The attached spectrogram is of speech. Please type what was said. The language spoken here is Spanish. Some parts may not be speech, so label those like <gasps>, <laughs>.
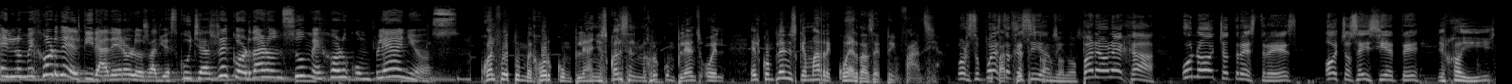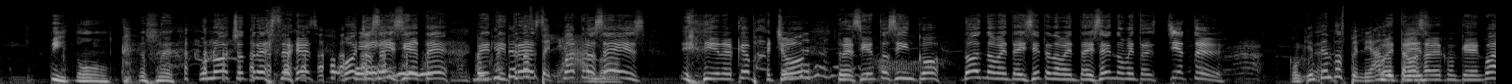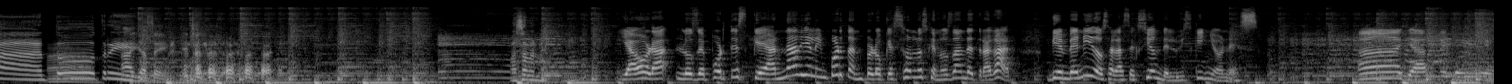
En lo mejor del tiradero, los radioescuchas recordaron su mejor cumpleaños. ¿Cuál fue tu mejor cumpleaños? ¿Cuál es el mejor cumpleaños o el, el cumpleaños que más recuerdas de tu infancia? Por supuesto que sí, amigo. Pare oreja, 1833-867. Deja ahí, pito. <laughs> 1833-867-2346. Y en el que pachó, 305-297-9697. ¿Con quién te andas peleando? Ahorita pues? vas a ver con quién. One, two, Ah, three. Ah, ya sé. Échale. <laughs> Vas a verlo. Y ahora, los deportes que a nadie le importan, pero que son los que nos dan de tragar. Bienvenidos a la sección de Luis Quiñones. Ah, ya sé con qué.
